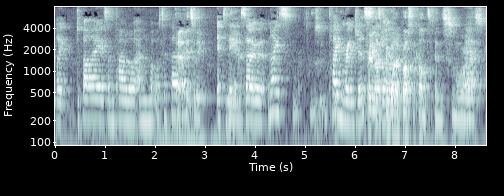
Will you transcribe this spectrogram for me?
like Dubai, Sao Paulo, and what was the third? Uh? Italy. Italy. yeah. So nice time ranges. Pretty much well. we've gone across the continents more or Yeah. less.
